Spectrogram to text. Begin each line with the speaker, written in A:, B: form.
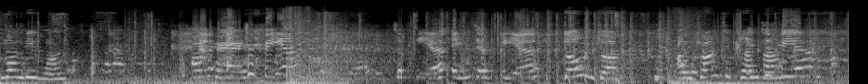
A: 1v1.
B: Okay.
C: Sophia.
B: Sophia, interfere.
A: Don't drop. I'm trying to clip her.
B: Sophia.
